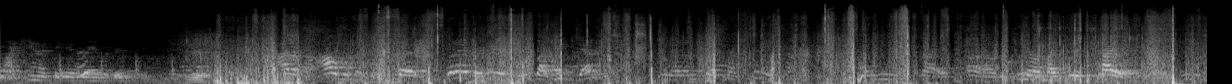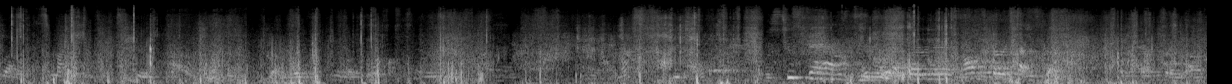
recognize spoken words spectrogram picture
Why can't I think of the name of this? I don't know, I'll remember. But whatever it is, it's like he's done it. You know what I'm saying? Like serious time. And he was like, um, you know, my dear child. He was like, I'm not going to be serious child. Was. You know, the third kind of stuff. And everybody else.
